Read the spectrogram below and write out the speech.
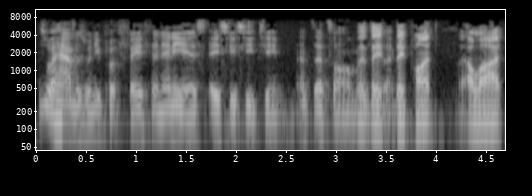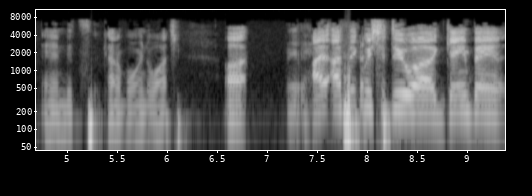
this is what happens when you put faith in any ACC team. That's that's all I'm They they, say. they punt a lot and it's kind of boring to watch. Uh, I, I think we should do uh, game ba-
